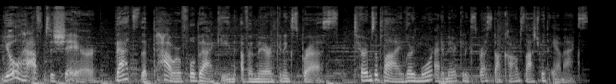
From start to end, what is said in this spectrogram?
you'll have to share. That's the powerful backing of American Express. Terms apply. Learn more at americanexpress.com slash with Amex.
